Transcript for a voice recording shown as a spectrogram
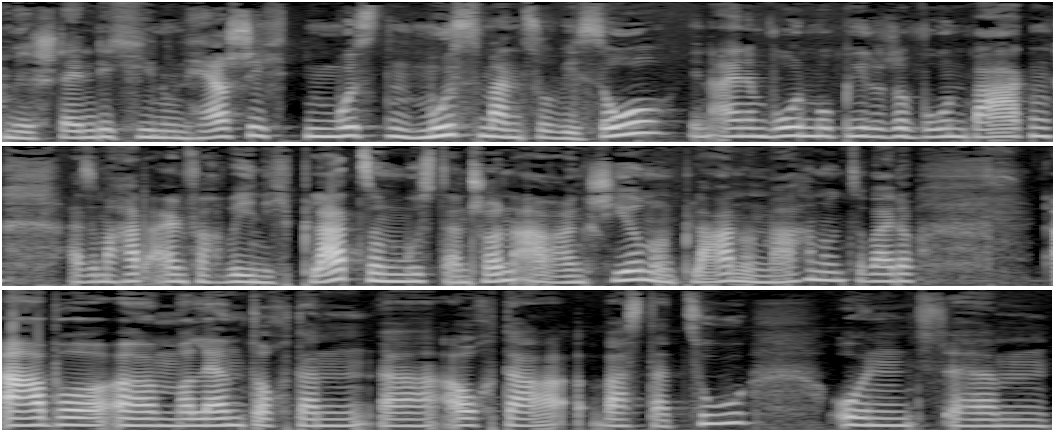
wir ständig hin und her schichten mussten, muss man sowieso in einem Wohnmobil oder Wohnwagen. Also man hat einfach wenig Platz und muss dann schon arrangieren und planen und machen und so weiter. Aber äh, man lernt doch dann äh, auch da was dazu und ähm,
